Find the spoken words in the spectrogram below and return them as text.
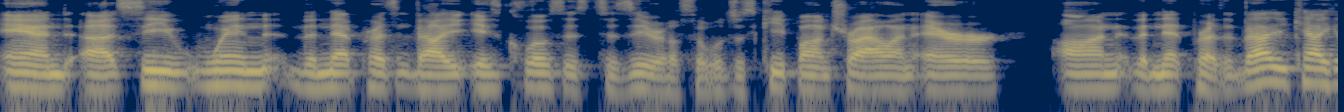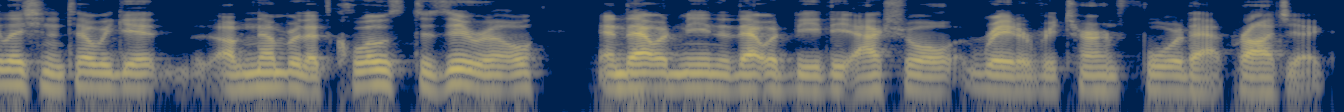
and uh, see when the net present value is closest to zero. So we'll just keep on trial and error on the net present value calculation until we get a number that's close to zero and that would mean that that would be the actual rate of return for that project.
